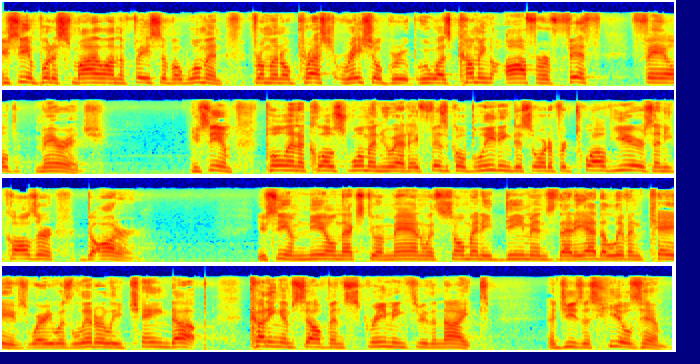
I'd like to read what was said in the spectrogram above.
You see him put a smile on the face of a woman from an oppressed racial group who was coming off her fifth failed marriage. You see him pull in a close woman who had a physical bleeding disorder for 12 years, and he calls her daughter. You see him kneel next to a man with so many demons that he had to live in caves where he was literally chained up, cutting himself and screaming through the night. And Jesus heals him.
